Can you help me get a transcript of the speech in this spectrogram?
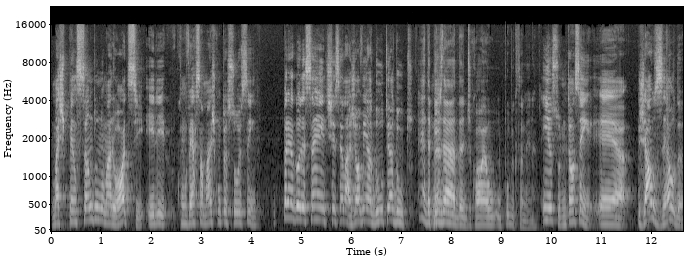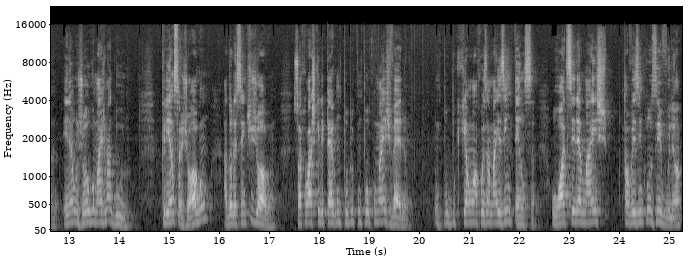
Mas pensando no Mario Odyssey, ele conversa mais com pessoas, assim, pré-adolescente, sei lá, jovem adulto e adulto. É, depende né? da, da- de qual é o, o público também, né? Isso. Então, assim, é, já o Zelda, ele é um jogo mais maduro. Crianças jogam, adolescentes jogam. Só que eu acho que ele pega um público um pouco mais velho. Um público que é uma coisa mais intensa. O Odyssey, ele é mais, talvez, inclusivo. Ele, é uma-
